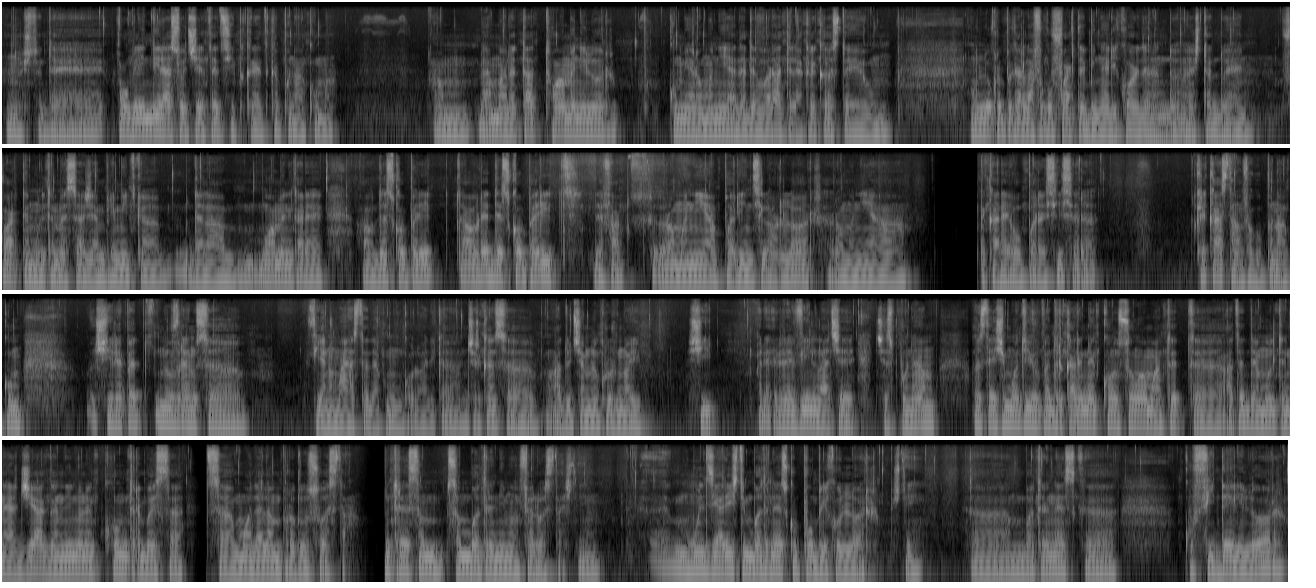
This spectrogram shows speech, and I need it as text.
nu știu, de oglindirea societății, cred că până acum. Am, le-am arătat oamenilor cum e România de adevăratele. Cred că ăsta e un, un lucru pe care l-a făcut foarte bine Recorder în ăștia doi ani. Foarte multe mesaje am primit că de la oameni care au descoperit, au redescoperit, de fapt, România părinților lor, România pe care o părăsiseră. Cred că asta am făcut până acum și, repet, nu vrem să fie numai asta de acum încolo. Adică încercăm să aducem lucruri noi și revin la ce, ce spuneam, ăsta e și motivul pentru care ne consumăm atât, atât de mult energia gândindu-ne cum trebuie să, să modelăm produsul ăsta. Nu trebuie să, să îmbătrânim în felul ăsta, știi? Mulți ziariști îmbătrânesc cu publicul lor, știi? Îmbătrânesc cu fidelii lor.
